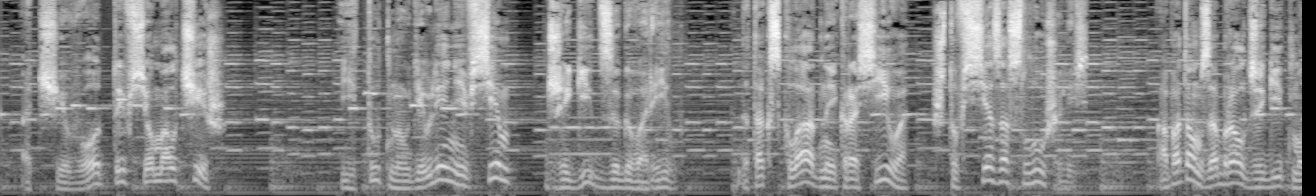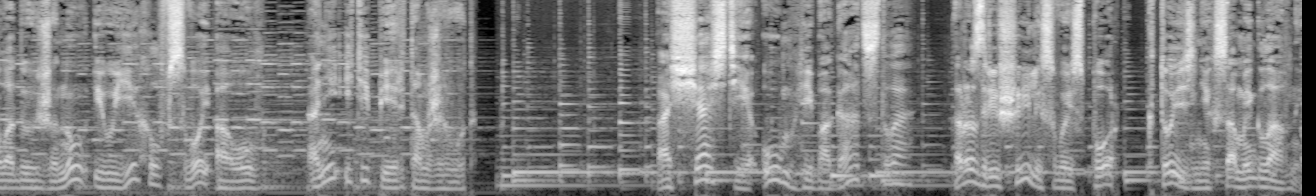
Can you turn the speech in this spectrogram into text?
— «отчего ты все молчишь?» И тут, на удивление всем, Джигит заговорил. Да так складно и красиво, что все заслушались. А потом забрал Джигит молодую жену и уехал в свой аул. Они и теперь там живут. А счастье, ум и богатство разрешили свой спор, кто из них самый главный.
